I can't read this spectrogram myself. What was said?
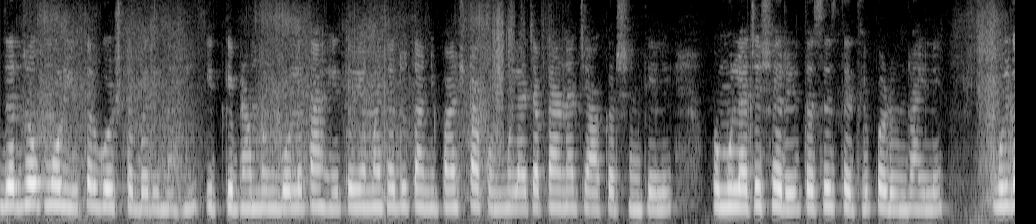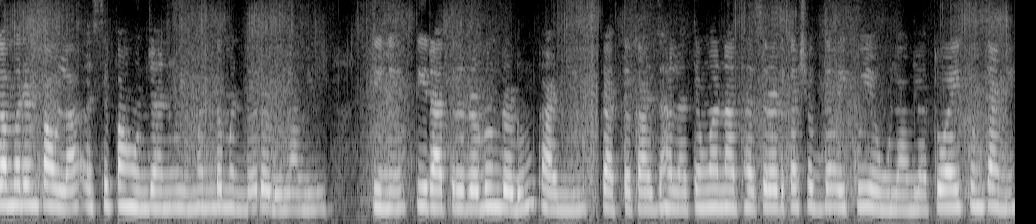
जर झोप मोडली तर गोष्ट बरी नाही. इतके ब्राह्मण बोलत आहे तो यमाच्या दूताने पाश टाकून मुलाच्या प्राणाचे आकर्षण केले व मुलाचे शरीर तसेच तेथे पडून राहिले. मुलगा मरण पावला असे पाहून जान्हवी मंद मंद रडू लागली. तिने ती रात्र रडून रडून काढली. प्रातकाळ झाला तेव्हा नाथास रडका शब्द ऐकू येऊ लागला. तो ऐकून त्याने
